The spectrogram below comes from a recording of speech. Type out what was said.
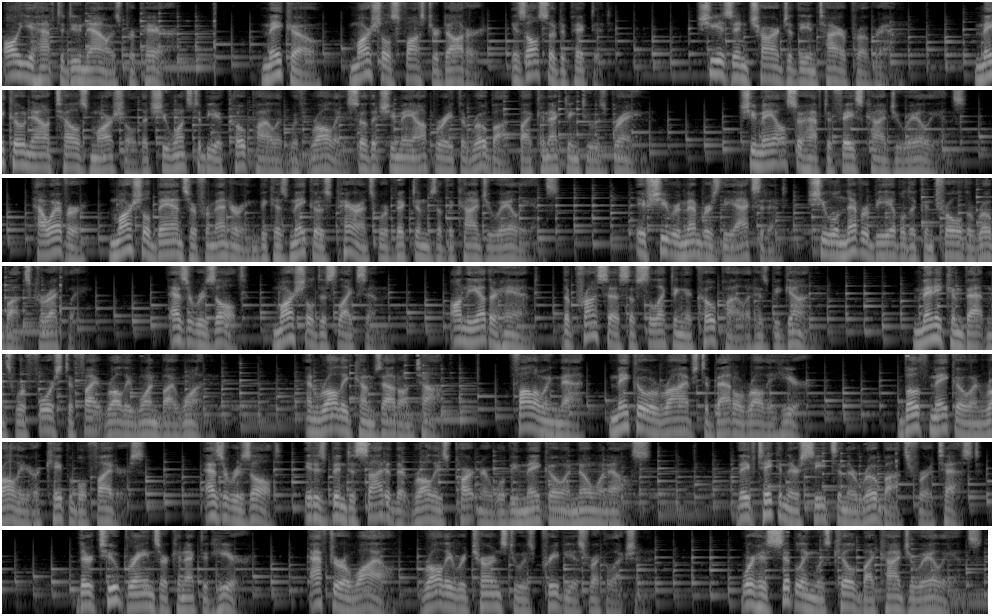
All you have to do now is prepare. Mako, Marshall's foster daughter, is also depicted. She is in charge of the entire program. Mako now tells Marshall that she wants to be a co-pilot with Raleigh so that she may operate the robot by connecting to his brain. She may also have to face kaiju aliens. However, Marshall bans her from entering because Mako's parents were victims of the kaiju aliens. If she remembers the accident, she will never be able to control the robots correctly. As a result, Marshall dislikes him. On the other hand, the process of selecting a co-pilot has begun. Many combatants were forced to fight Raleigh one by one. And Raleigh comes out on top. Following that, Mako arrives to battle Raleigh here. Both Mako and Raleigh are capable fighters. As a result, it has been decided that Raleigh's partner will be Mako and no one else. They've taken their seats in their robots for a test. Their two brains are connected here. After a while, Raleigh returns to his previous recollection. Where his sibling was killed by kaiju aliens.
